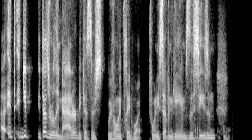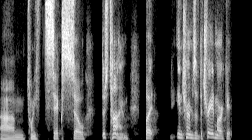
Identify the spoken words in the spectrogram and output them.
Uh, it, it it doesn't really matter because there's we've only played what 27 games this season, um, 26. So there's time. But in terms of the trade market,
